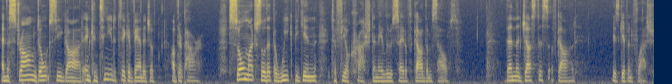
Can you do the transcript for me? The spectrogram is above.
and the strong don't see God and continue to take advantage of, of their power. So much so that the weak begin to feel crushed and they lose sight of God themselves. Then the justice of God is given flesh.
